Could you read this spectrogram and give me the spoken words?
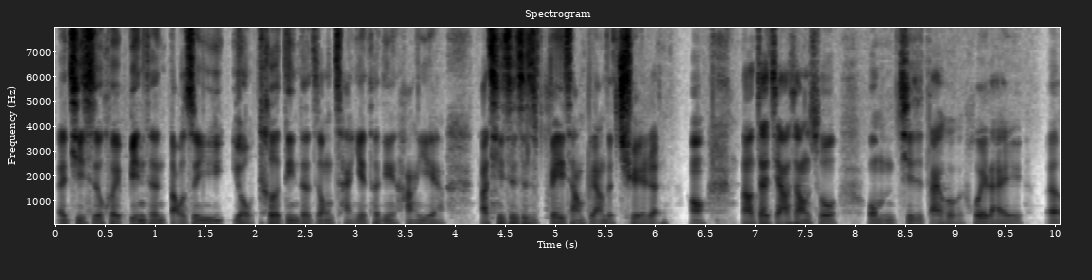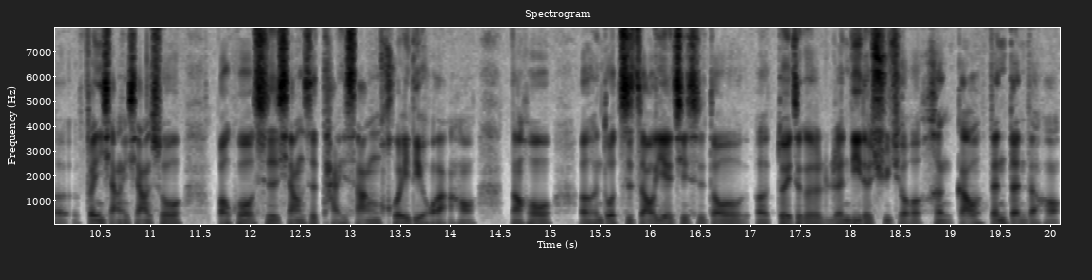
呃，其实会变成导致于有特定的这种产业、特定行业啊，它其实是非常非常的缺人哦。然后再加上说，我们其实待会会来呃分享一下说，包括是像是台商回流啊，哈，然后呃很多制造业其实都呃对这个人力的需求很高等等的哈。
